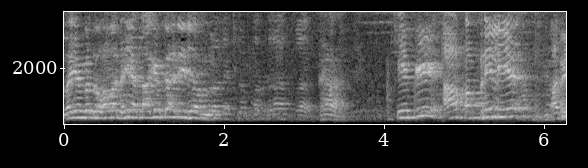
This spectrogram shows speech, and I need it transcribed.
भाई, हमको हवा नहीं आता कह दीजिए आप लोग। हाँ क्योंकि आप अपने लिए, अभी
